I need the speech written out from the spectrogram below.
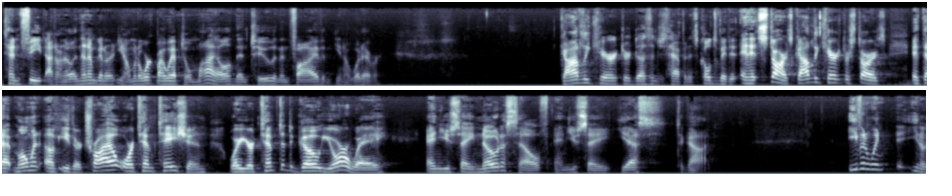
10 feet, I don't know, and then I'm going to, you know, I'm going to work my way up to a mile, then 2 and then 5 and you know, whatever. Godly character doesn't just happen, it's cultivated. And it starts, godly character starts at that moment of either trial or temptation where you're tempted to go your way and you say no to self and you say yes to God. Even when, you know,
